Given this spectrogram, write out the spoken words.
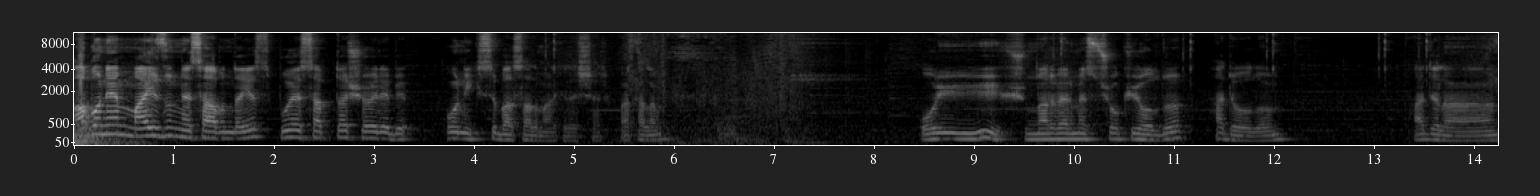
Abonem Mayzun hesabındayız. Bu hesapta şöyle bir 12'si basalım arkadaşlar. Bakalım. Oy şunları vermesi çok iyi oldu. Hadi oğlum. Hadi lan.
